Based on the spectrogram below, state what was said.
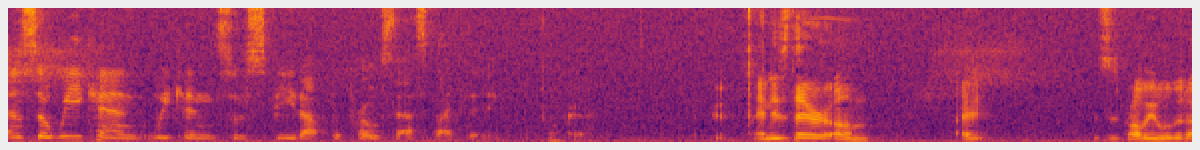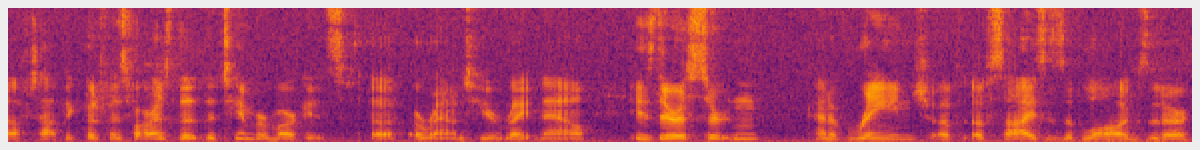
And so we can we can sort of speed up the process by thinning. Okay. Good. And is there, um, I, this is probably a little bit off topic, but as far as the, the timber markets uh, around here right now, is there a certain kind of range of, of sizes of logs that are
